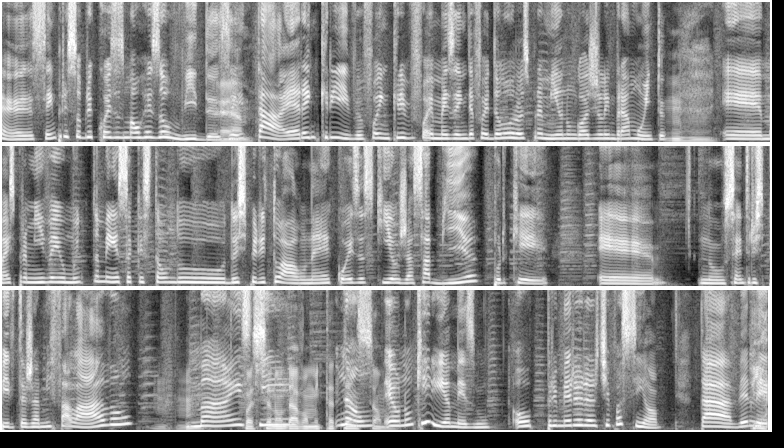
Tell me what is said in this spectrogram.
É, é sempre sobre coisas mal resolvidas. É. E tá, era incrível, foi incrível, foi, mas ainda foi doloroso pra mim, eu não gosto de lembrar muito. Uhum. É, mas pra mim veio muito também essa questão do, do espiritual, né? Coisas que eu já sabia, porque é, no centro espírita já me falavam, Uhum. mas Você que... não dava muita atenção. Não, eu não queria mesmo. O primeiro era tipo assim, ó. Tá, beleza.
